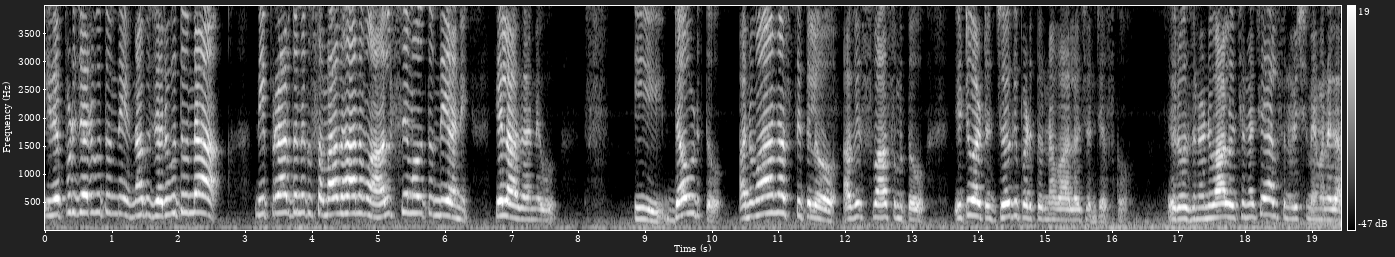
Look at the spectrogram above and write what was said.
ఇది ఎప్పుడు జరుగుతుంది? నాకు జరుగుతుందా? నీ ప్రార్థనకు సమాధానము ఆలస్యం అవుతుంది అని ఇలాగా నువ్వు ఈ డౌట్తో అనుమాన స్థితిలో అవిశ్వాసంతో ఇటు అటు జోగి పడుతున్నావా ఆలోచన చేసుకో. ఈరోజు నువ్వు ఆలోచన చేయాల్సిన విషయం ఏమనగా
